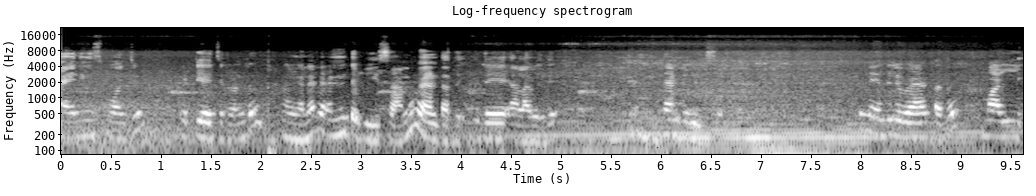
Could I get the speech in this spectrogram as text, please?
ലൈനിങ് സ്പോഞ്ചും വെട്ടി വെച്ചിട്ടുണ്ട്. അങ്ങനെ രണ്ട് പീസാണ് വേണ്ടത് ഇതേ അളവിൽ രണ്ട് പീസ്. പിന്നെ ഇതിൽ വേണ്ടത് വള്ളി.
